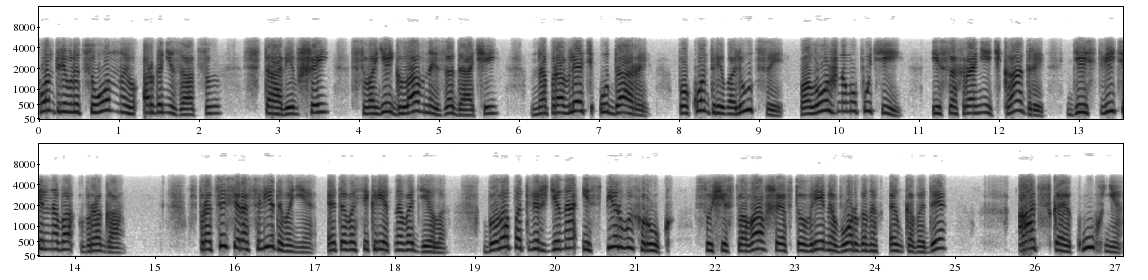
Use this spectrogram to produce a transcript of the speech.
контрреволюционную организацию, ставившей своей главной задачей направлять удары по контрреволюции по ложному пути и сохранить кадры действительного врага. В процессе расследования этого секретного дела была подтверждена из первых рук существовавшая в то время в органах НКВД адская кухня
